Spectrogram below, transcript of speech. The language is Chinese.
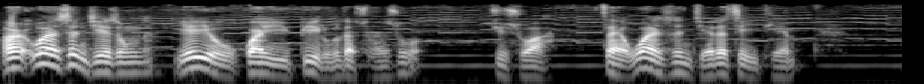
而万圣节中呢，也有关于壁炉的传说。据说啊，在万圣节的这一天，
